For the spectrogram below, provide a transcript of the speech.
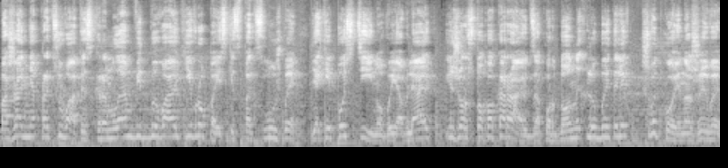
Бажання працювати з Кремлем відбивають європейські спецслужби, які постійно виявляють і жорстоко карають закордонних любителів швидкої наживи.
